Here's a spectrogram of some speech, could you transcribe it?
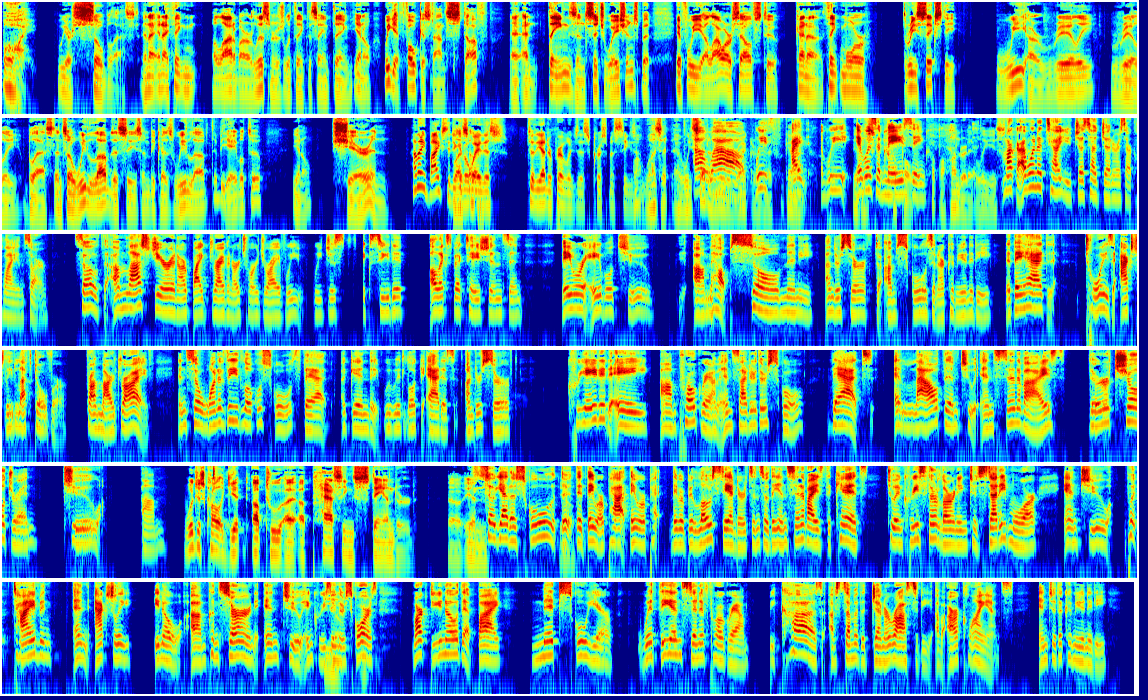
boy, we are so blessed. And I and I think a lot of our listeners would think the same thing. You know, we get focused on stuff and, and things and situations, but if we allow ourselves to kind of think more 360, we are really, really blessed. And so we love this season because we love to be able to, you know, share and How many bikes did you give away others. this to the underprivileged this Christmas season? what was it? Uh, we set Oh a new record. we I forgot. I we it, was, amazing. a couple- Couple, hundred at least. Mark, I want to tell you just how generous our clients are. So, th- um, last year in our bike drive and our tour drive, we we just exceeded all expectations, and they were able to um, help so many underserved um, schools in our community that they had toys actually left over from our drive. And so, one of the local schools that, again, that we would look at as underserved created a um, program inside of their school that allowed them to incentivize their children to um, We'll just call it get up to a, a passing standard uh, in so yeah the school that that they were pat they were pa- they were below standards. And so they incentivized the kids to increase their learning to study more and to put time and and actually you know um, concern into increasing Yeah. their scores mark do you know that by mid school year with the incentive program because of some of the generosity of our clients into the community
